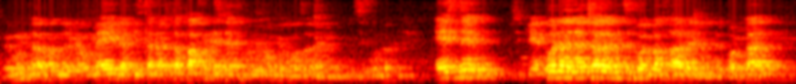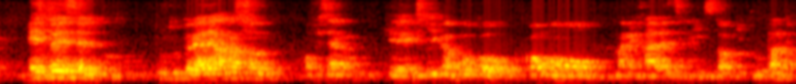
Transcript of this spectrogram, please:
pregunta, mándenme un mail, aquí está nuestra página de que vamos a ver en un segundo. Este, si quieren, bueno, de la charla también se puede bajar el, el portal. Esto es el, un tutorial de Amazon oficial que explica un poco cómo manejar el feedstock y Drupal.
